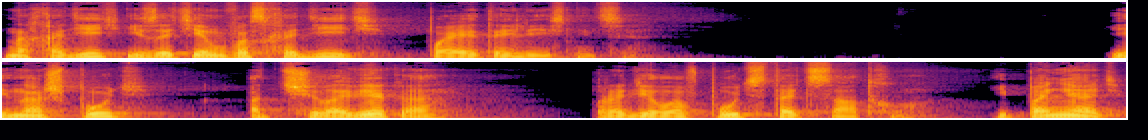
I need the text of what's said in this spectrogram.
Находить и затем восходить по этой лестнице. И наш путь от человека, проделав путь, стать садху и понять,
